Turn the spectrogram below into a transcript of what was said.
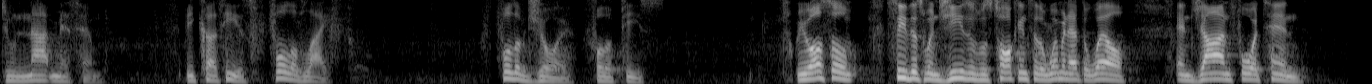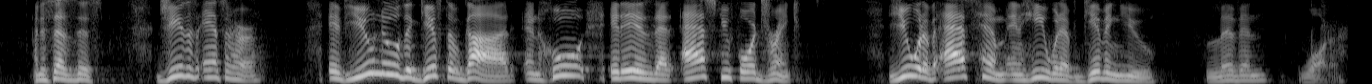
Do not miss him because he is full of life, full of joy, full of peace. We also see this when Jesus was talking to the women at the well in John 4:10. And it says this, Jesus answered her, "If you knew the gift of God and who it is that asks you for a drink, you would have asked him and he would have given you living water."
